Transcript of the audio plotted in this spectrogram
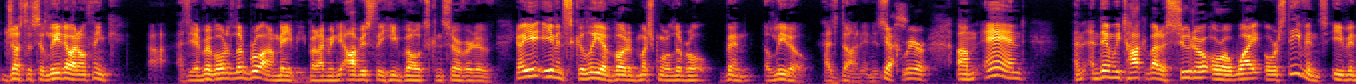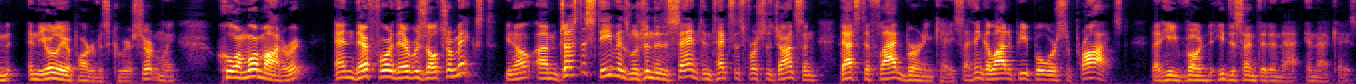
Justice Alito, I don't think uh, has he ever voted liberal? Uh, maybe, but I mean, obviously he votes conservative. You know, even Scalia voted much more liberal than Alito has done in his yes. career. Um, and, and and then we talk about a Souter or a White or a Stevens, even in the earlier part of his career, certainly, who are more moderate, and therefore their results are mixed. You know, um, Justice Stevens was in the dissent in Texas versus Johnson. That's the flag burning case. I think a lot of people were surprised that he voted, he dissented in that in that case.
